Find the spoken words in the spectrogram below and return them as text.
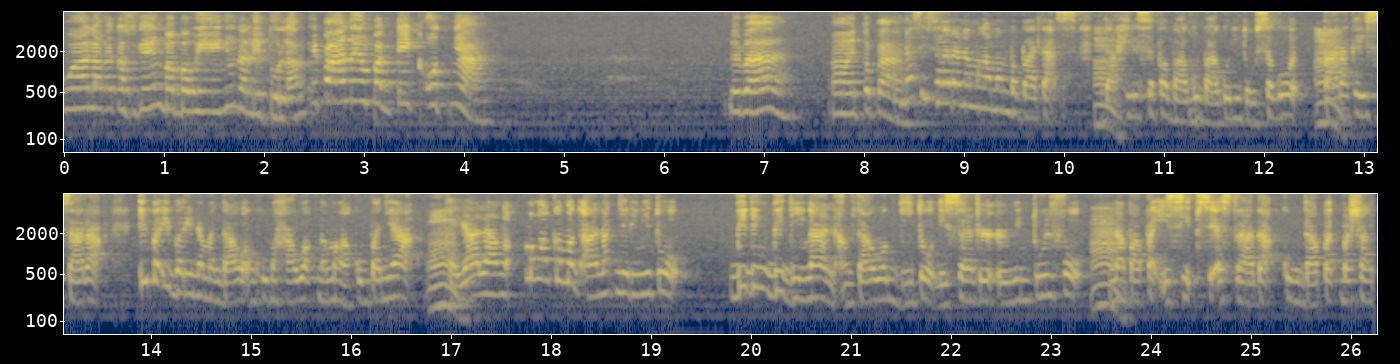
Wala ka, tas ngayon babawiin nyo, nalito lang. Eh, paano yung pag-take out niya? Diba? Oh, ito pa. Na si Sara ng mga mambabatas Mm. dahil sa pabago-bago nitong sagot. Mm. Para kay Sara, iba-iba rin naman daw ang humahawak ng mga kumpanya. Mm. Kaya lang, mga kamag-anak niya rin ito. Biding-bidingan ang tawag dito ni Senator Erwin Tulfo. Mm. Napapaisip si Estrada kung dapat ba siyang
